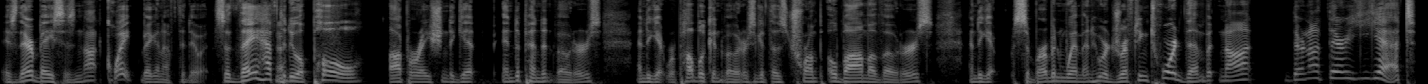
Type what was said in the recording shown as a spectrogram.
is their base is not quite big enough to do it. So they have to do a pull operation to get independent voters and to get Republican voters, to get those Trump Obama voters, and to get suburban women who are drifting toward them, but not they're not there yet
